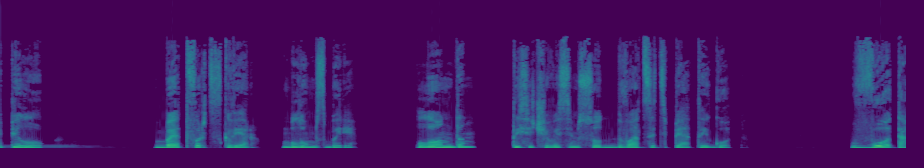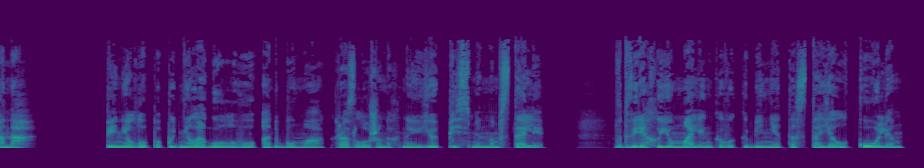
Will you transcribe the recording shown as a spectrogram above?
Эпилог. Бетфорд-сквер, Блумсбери. Лондон, 1825 год. Вот она! Пенелопа подняла голову от бумаг, разложенных на ее письменном столе. В дверях ее маленького кабинета стоял Колин,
